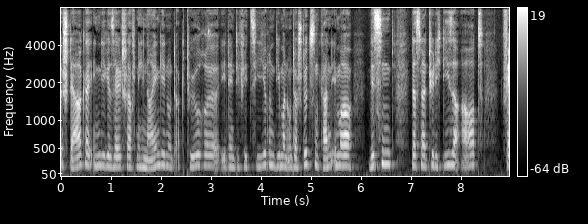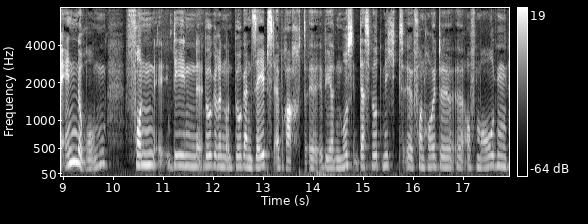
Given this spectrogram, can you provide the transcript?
stärker in die Gesellschaften hineingehen und Akteure identifizieren, die man unterstützen kann, immer wissend, dass natürlich diese Art Veränderung von den Bürgerinnen und Bürgern selbst erbracht äh, werden muss. Das wird nicht äh, von heute auf morgen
